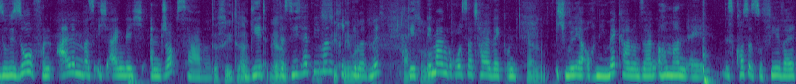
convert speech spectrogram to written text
sowieso von allem, was ich eigentlich an Jobs habe. Das sieht halt- geht, ja, das sieht halt niemand, sieht kriegt niemand. niemand mit. Geht Absolut. immer ein großer Teil weg. Und ich will ja auch nie meckern und sagen, oh Mann, ey, das kostet so viel, weil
